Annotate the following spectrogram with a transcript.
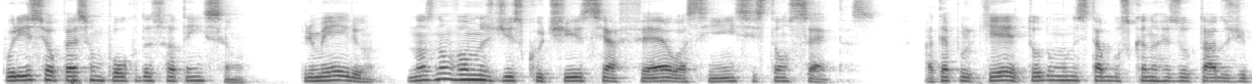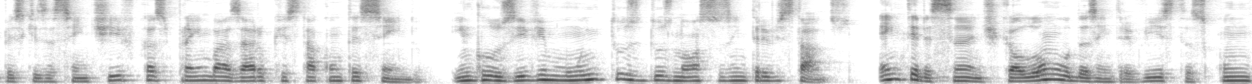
Por isso eu peço um pouco da sua atenção. Primeiro, nós não vamos discutir se a fé ou a ciência estão certas. Até porque todo mundo está buscando resultados de pesquisas científicas para embasar o que está acontecendo, inclusive muitos dos nossos entrevistados. É interessante que ao longo das entrevistas com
